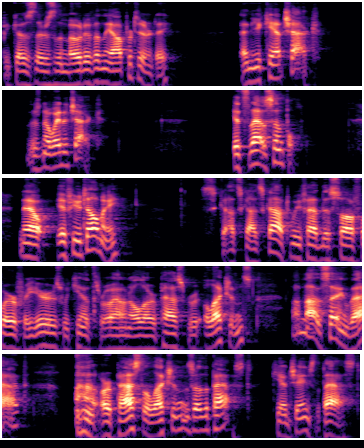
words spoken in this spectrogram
because there's the motive and the opportunity, and you can't check. There's no way to check. It's that simple. Now, if you tell me, Scott, Scott, Scott, we've had this software for years, we can't throw out all our past elections, I'm not saying that. our past elections are the past. Can't change the past.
